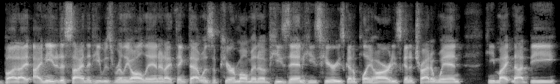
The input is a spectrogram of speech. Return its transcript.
but I, I needed a sign that he was really all in. And I think that was a pure moment of he's in, he's here, he's going to play hard, he's going to try to win. He might not be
